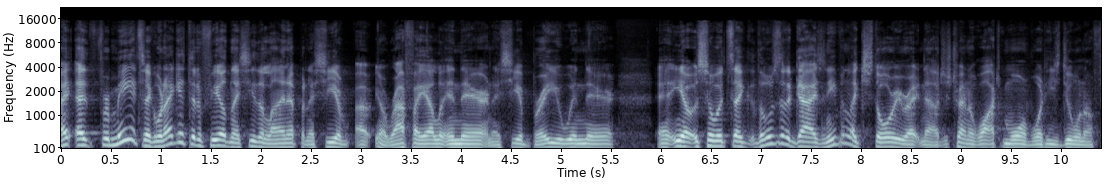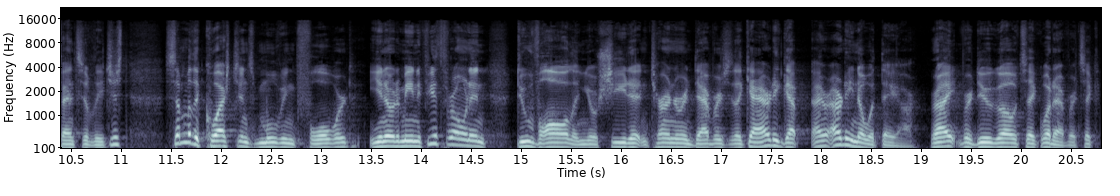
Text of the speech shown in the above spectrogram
I, I, for me, it's like when I get to the field and I see the lineup and I see a, a you know Rafaela in there and I see a Abreu in there, and you know, so it's like those are the guys, and even like Story right now, just trying to watch more of what he's doing offensively. Just some of the questions moving forward. You know what I mean? If you're throwing in Duvall and Yoshida and Turner and Devers, like I already got, I already know what they are, right? Verdugo, it's like whatever. It's like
